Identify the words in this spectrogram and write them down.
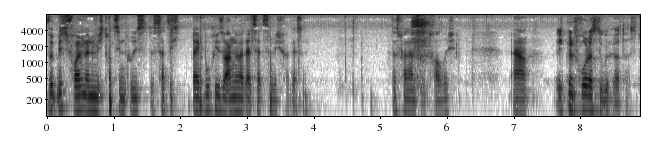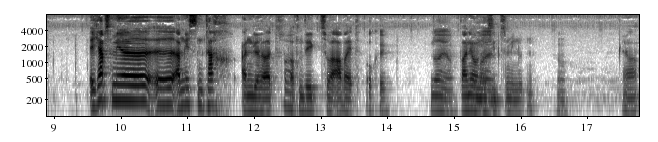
würde mich freuen, wenn du mich trotzdem grüßt. Das hat sich bei Buchi so angehört, als hättest du mich vergessen. Das war ganz so traurig. Ja. Ich bin froh, dass du gehört hast. Ich habe es mir äh, am nächsten Tag angehört, auf dem Weg zur Arbeit. Okay. Naja. Waren ja auch nur immerhin. 17 Minuten. Ja.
